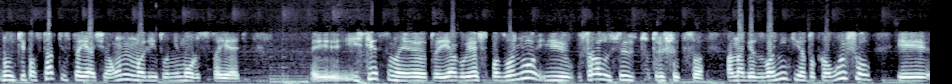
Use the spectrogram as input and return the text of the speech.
ну, типа, ставьте стоящий, а он инвалид, он не может стоять. Естественно, это, я говорю, я сейчас позвоню, и сразу все тут решится. Она говорит, звоните, я только вышел, и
